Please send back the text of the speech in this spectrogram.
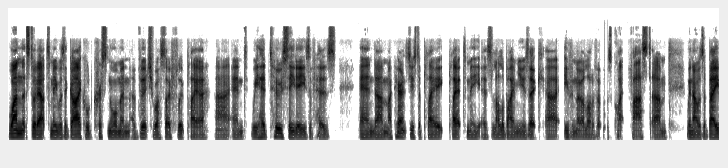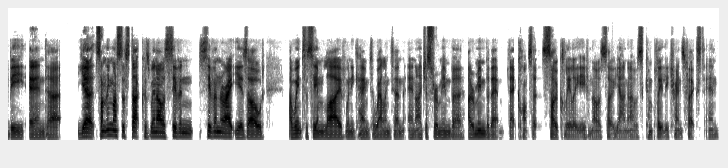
one that stood out to me was a guy called Chris Norman, a virtuoso flute player. Uh, and we had two CDs of his and um, my parents used to play play it to me as lullaby music, uh, even though a lot of it was quite fast um, when I was a baby. And uh, yeah, something must have stuck because when I was seven seven or eight years old, I went to see him live when he came to Wellington, and I just remember I remember that that concert so clearly, even though I was so young. I was completely transfixed, and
